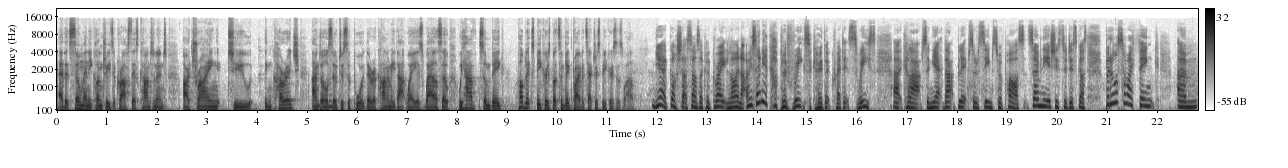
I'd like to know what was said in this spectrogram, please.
uh, that so many countries across this continent are trying to encourage and mm-hmm. also to support their economy that way as well. So we have some big public speakers, but some big private sector speakers as well. Yeah, gosh, that sounds like a great lineup. I mean, it's only a couple of weeks ago that Credit Suisse uh, collapsed, and yet that blip sort of seems to have passed. So many issues to discuss. But also, I think um,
